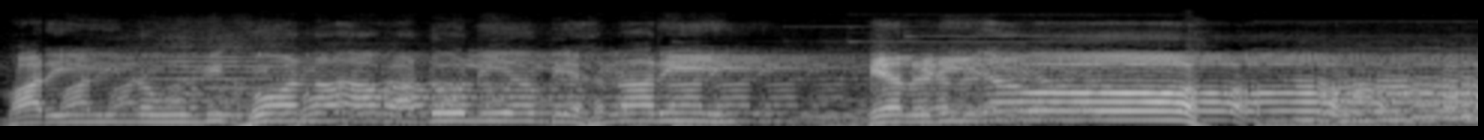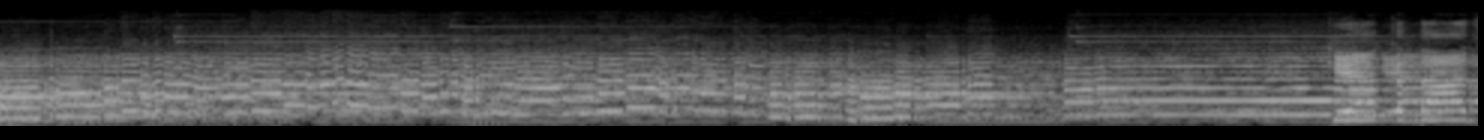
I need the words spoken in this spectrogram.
મારી નવ વિઘોના વાડોલીય બેહનારી મેલડી કદાચ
